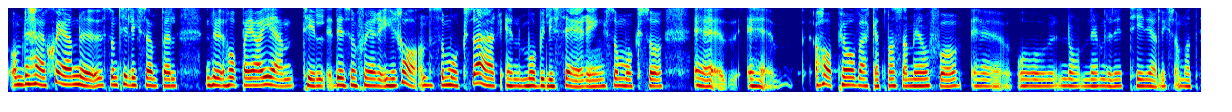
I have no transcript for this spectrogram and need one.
om det här sker nu, som till exempel, nu hoppar jag igen till det som sker i Iran, som också är en mobilisering, som också eh, eh, har påverkat massa människor. Eh, och någon nämnde det tidigare, liksom, att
